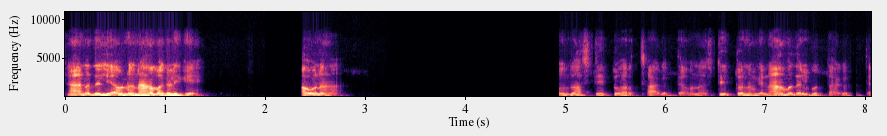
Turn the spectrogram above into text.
ಧ್ಯಾನದಲ್ಲಿ ಅವನ ನಾಮಗಳಿಗೆ ಅವನ ಒಂದು ಅಸ್ತಿತ್ವ ಅರ್ಥ ಆಗುತ್ತೆ. ಅವನ ಅಸ್ತಿತ್ವ ನಮಗೆ ನಾಮದಲ್ಲಿ ಗೊತ್ತಾಗುತ್ತೆ.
